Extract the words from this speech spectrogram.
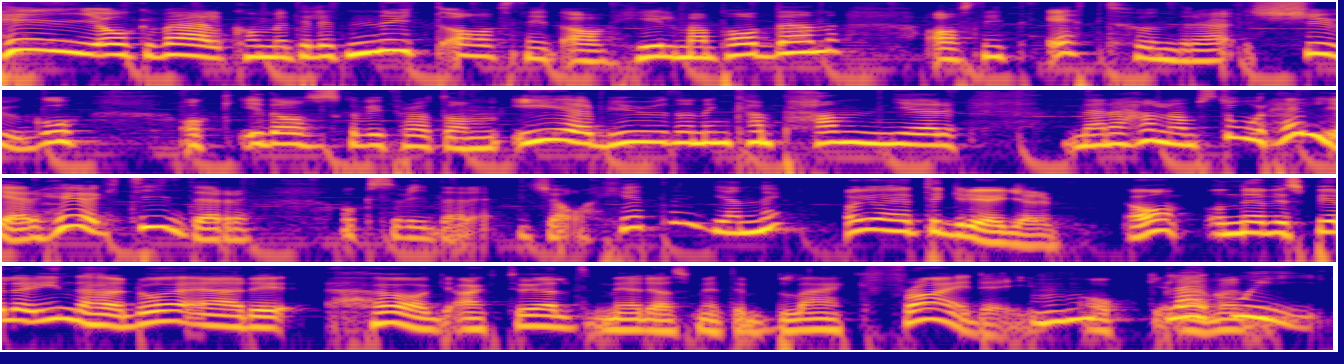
Hej och välkommen till ett nytt avsnitt av Hillmanpodden, avsnitt 120. Och idag så ska vi prata om erbjudanden, kampanjer, när det handlar om storhelger, högtider och så vidare. Jag heter Jenny. Och jag heter Greger. Ja, och när vi spelar in det här, då är det högaktuellt med det som heter Black Friday. Mm. Och Black även, Week.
